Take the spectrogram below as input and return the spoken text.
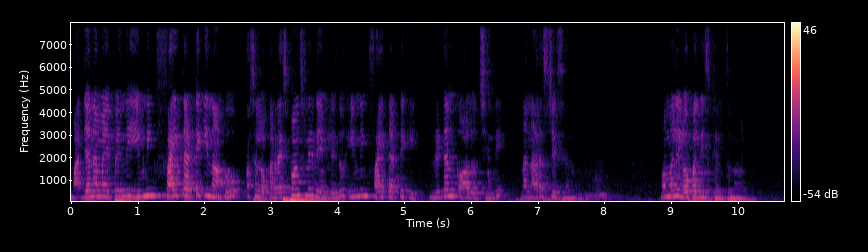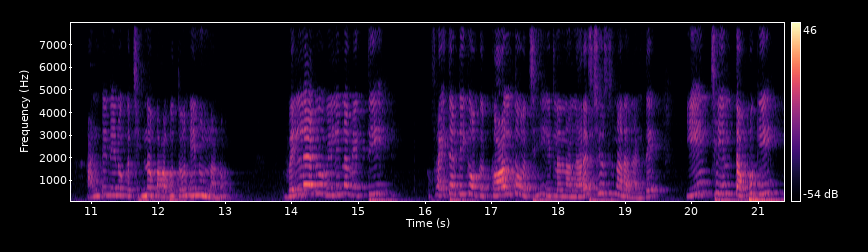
మధ్యాహ్నం అయిపోయింది. ఈవినింగ్ ఫైవ్ థర్టీకి నాకు అసలు ఒక రెస్పాన్స్ లేదు ఏం లేదు. ఈవినింగ్ ఫైవ్ థర్టీకి రిటర్న్ కాల్ వచ్చింది. నన్ను అరెస్ట్ చేశారు. మమ్మల్ని లోపల తీసుకెళ్తున్నారు. అంటే నేను ఒక చిన్న బాబుతో నేనున్నాను. వెళ్ళాడు వెళ్ళిన వ్యక్తి ఫైవ్ థర్టీకి ఒక కాల్తో వచ్చి ఇట్లా నన్ను అరెస్ట్ చేస్తున్నారని అంటే ఏం చేయని తప్పుకి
